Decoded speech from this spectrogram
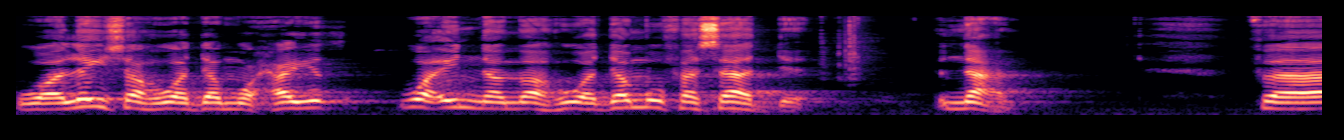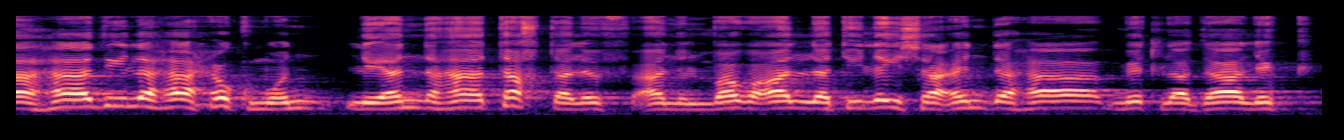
وليس هو دم حيض وإنما هو دم فساد. نعم. فهذه لها حكم لأنها تختلف عن المرأة التي ليس عندها مثل ذلك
